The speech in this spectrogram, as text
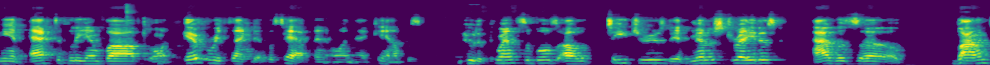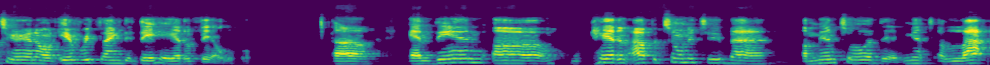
being actively involved on everything that was happening on that campus. Knew the principals, all the teachers, the administrators. I was uh, volunteering on everything that they had available. Uh, and then uh, had an opportunity by a mentor that meant a lot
